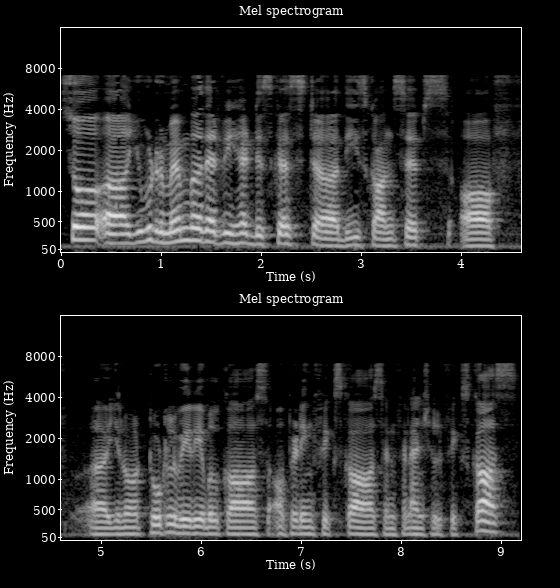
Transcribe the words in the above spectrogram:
So you would remember that we had discussed these concepts of you know total variable costs, operating fixed costs, and financial fixed costs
